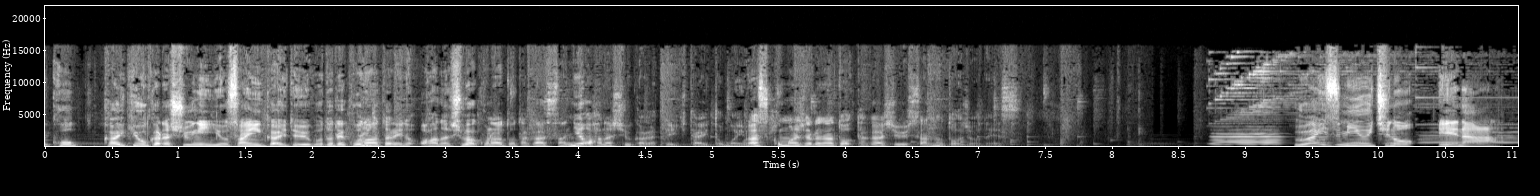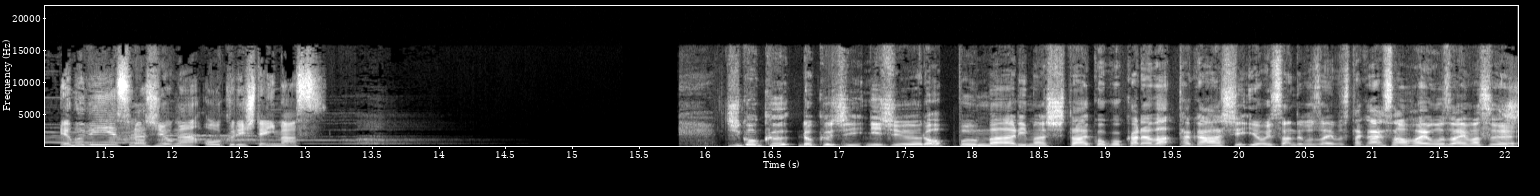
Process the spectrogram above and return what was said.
ー、国会今日から衆議院予算委員会ということでこのあたりのお話はこの後高橋さんにお話を伺っていきたいと思います。コマーシャルの後高橋由さんの登場です。上泉雄一のエーナー MBS ラジオがお送りしています。時刻6時26分回りました。ここからは高橋洋一さんでございます。高橋さんおはようございます。おはよ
